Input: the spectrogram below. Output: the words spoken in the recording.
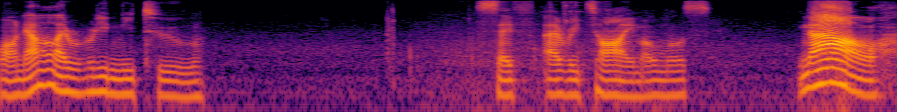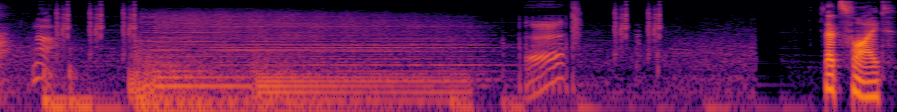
Well, now I really need to save every time, almost. Now! No. Let's fight.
